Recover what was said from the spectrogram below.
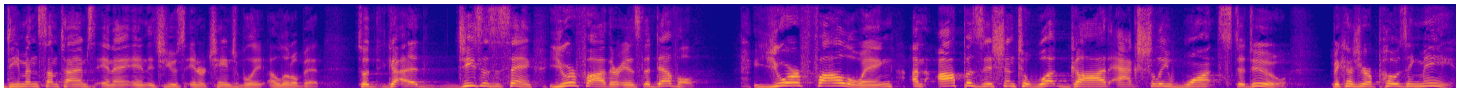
Demon sometimes, and, and it's used interchangeably a little bit. So God, Jesus is saying, Your father is the devil. You're following an opposition to what God actually wants to do because you're opposing me.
